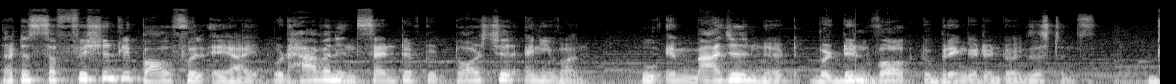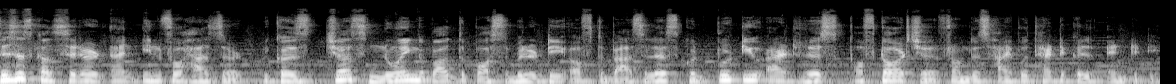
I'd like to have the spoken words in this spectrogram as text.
that a sufficiently powerful AI would have an incentive to torture anyone who imagined it but didn't work to bring it into existence. This is considered an info hazard because just knowing about the possibility of the basilisk could put you at risk of torture from this hypothetical entity.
